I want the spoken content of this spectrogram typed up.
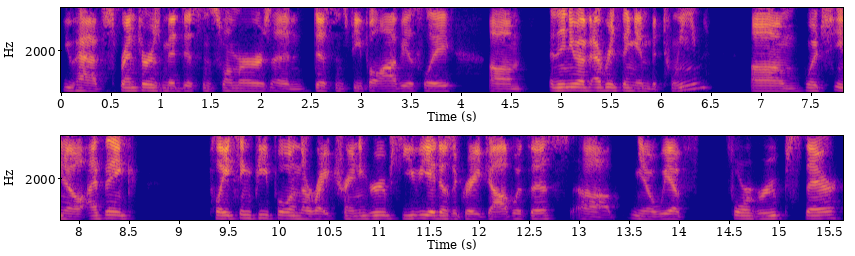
you have sprinters, mid distance swimmers, and distance people, obviously, um, and then you have everything in between. Um, which you know, I think placing people in the right training groups. UVA does a great job with this. Uh, you know, we have four groups there.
